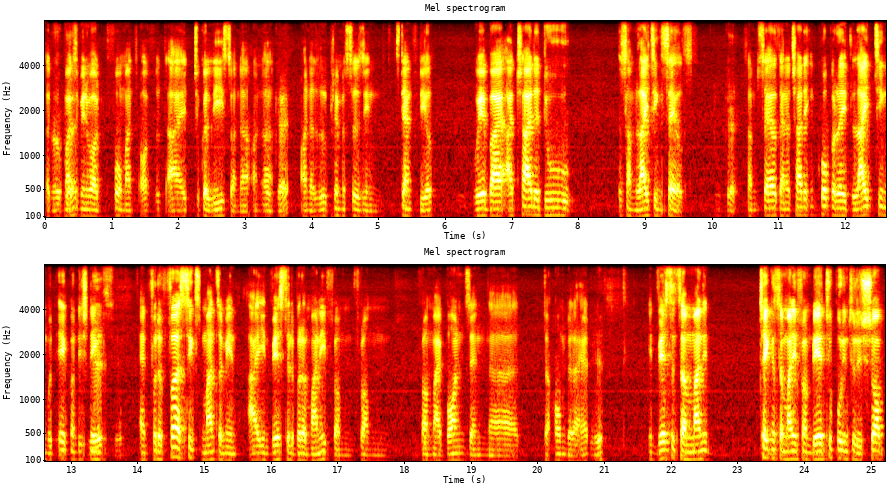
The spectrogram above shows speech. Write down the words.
It Okay. must have been about four months after. I took a lease on a on a Okay. on a little premises in Stanford, whereby I tried to do some lighting sales, Okay. some sales, and I tried to incorporate lighting with air conditioning. Yes. yes. and for the first six months, I mean, I invested a bit of money from from from my bonds and uh, the home that I had. Yes. Invested some money, taken some money from there to put into the shop,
